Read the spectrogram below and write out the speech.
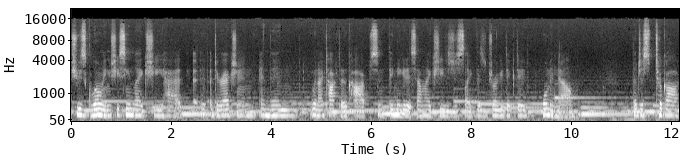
she was glowing. She seemed like she had a, a direction. And then when I talked to the cops, they make it sound like she's just like this drug addicted woman now that just took off.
